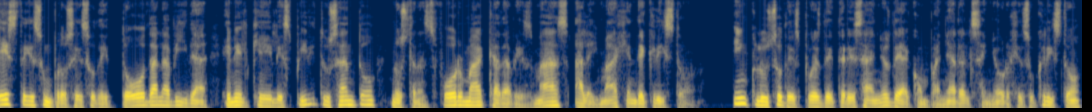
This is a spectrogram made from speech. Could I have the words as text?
Este es un proceso de toda la vida en el que el Espíritu Santo nos transforma cada vez más a la imagen de Cristo. Incluso después de tres años de acompañar al Señor Jesucristo,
